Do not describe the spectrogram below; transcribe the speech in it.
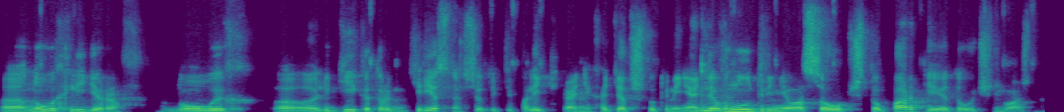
э, новых лидеров, новых людей, которым интересна все-таки политика, они хотят что-то менять. Для внутреннего сообщества партии это очень важно.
